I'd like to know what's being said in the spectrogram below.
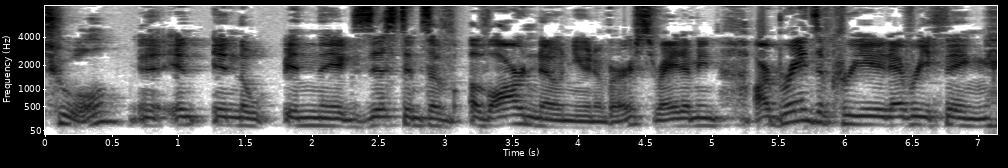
tool in in the in the existence of of our known universe right i mean our brains have created everything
